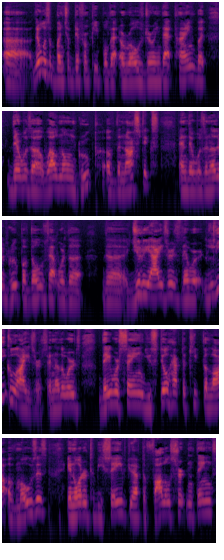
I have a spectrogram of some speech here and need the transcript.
uh, there was a bunch of different people that arose during that time, but there was a well known group of the Gnostics, and there was another group of those that were the the Judaizers, they were legalizers. In other words, they were saying you still have to keep the law of Moses in order to be saved. You have to follow certain things.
